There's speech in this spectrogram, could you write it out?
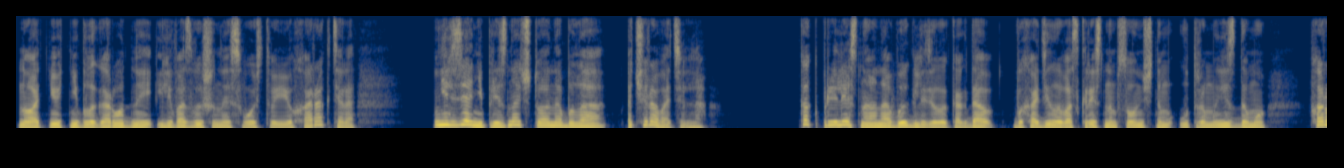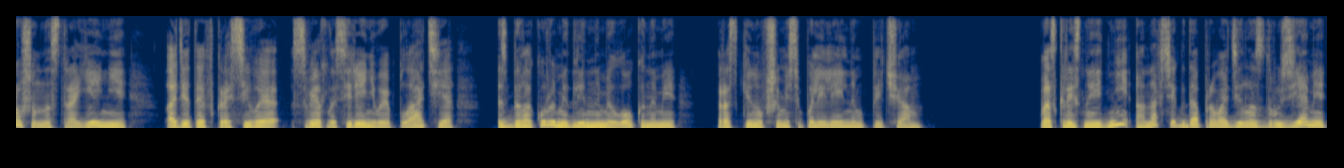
но отнюдь неблагородные или возвышенные свойства ее характера, нельзя не признать, что она была очаровательна. Как прелестно она выглядела, когда выходила воскресным солнечным утром из дому, в хорошем настроении — одетая в красивое светло-сиреневое платье с белокурыми длинными локонами, раскинувшимися по лилейным плечам. Воскресные дни она всегда проводила с друзьями,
